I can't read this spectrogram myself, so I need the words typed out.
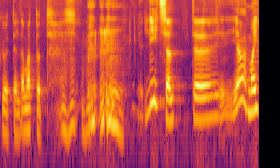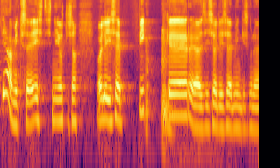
kujuteldamatut. Mhm, lihtsalt äh, jah, ma ei tea, miks see Eestis nii juhtus, noh, oli see Pikker ja siis oli see mingisugune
